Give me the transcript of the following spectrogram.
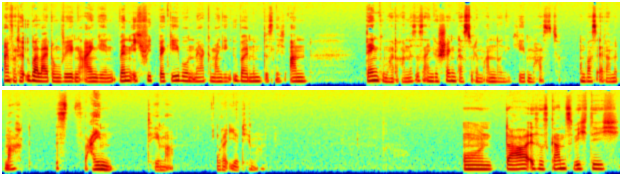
einfach der Überleitung wegen eingehen. Wenn ich Feedback gebe und merke, mein Gegenüber nimmt es nicht an, denke mal dran, es ist ein Geschenk, das du dem anderen gegeben hast. Und was er damit macht, ist sein Thema oder ihr Thema. Und da ist es ganz wichtig,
